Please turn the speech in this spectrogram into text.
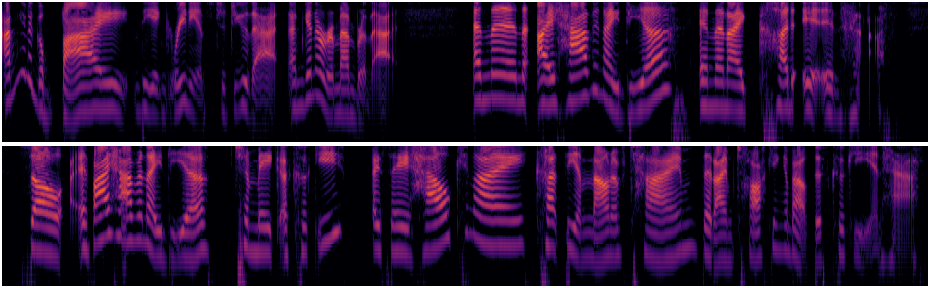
I'm going to go buy the ingredients to do that. I'm going to remember that. And then I have an idea and then I cut it in half. So if I have an idea to make a cookie, I say, how can I cut the amount of time that I'm talking about this cookie in half?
